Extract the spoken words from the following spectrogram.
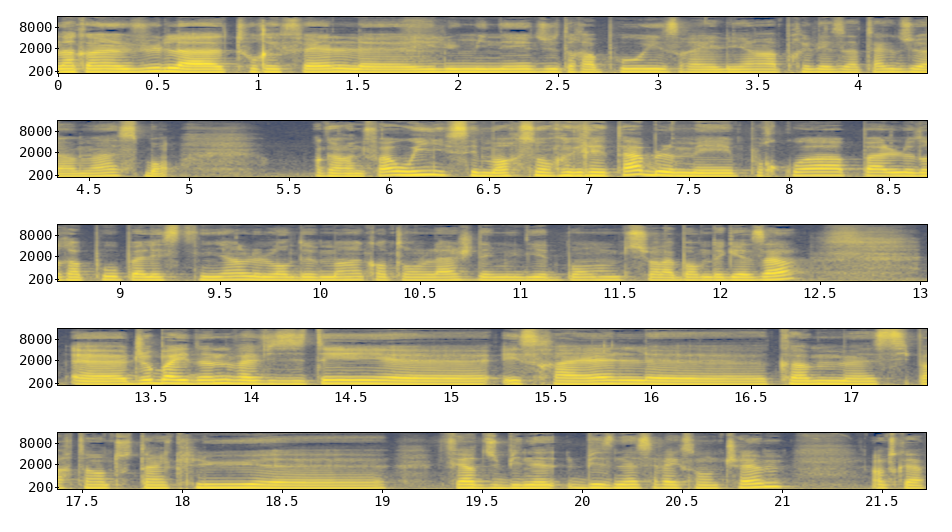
On a quand même vu la tour Eiffel euh, illuminée du drapeau israélien après les attaques du Hamas. Bon, encore une fois, oui, ces morts sont regrettables, mais pourquoi pas le drapeau palestinien le lendemain quand on lâche des milliers de bombes sur la bande de Gaza? Euh, Joe Biden va visiter euh, Israël euh, comme s'il partait en tout inclus, faire du business avec son chum. En tout cas,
